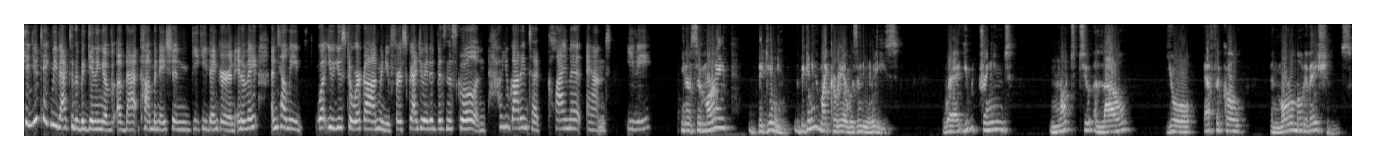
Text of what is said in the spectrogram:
can you take me back to the beginning of, of that combination, geeky banker and innovate, and tell me what you used to work on when you first graduated business school and how you got into climate and EV? You know, so my beginning, the beginning of my career was in the 80s, where you were trained not to allow your ethical and moral motivations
